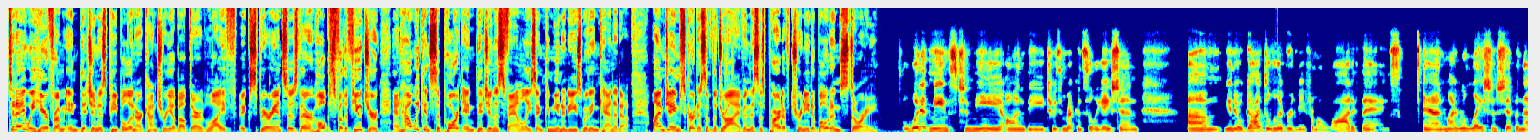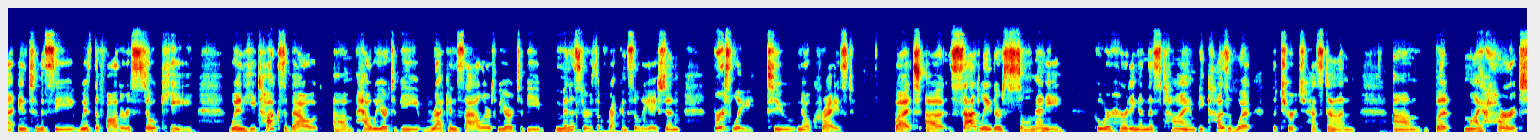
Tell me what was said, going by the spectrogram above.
Today, we hear from Indigenous people in our country about their life experiences, their hopes for the future, and how we can support Indigenous families and communities within Canada. I'm James Curtis of The Drive, and this is part of Treneta Bowden's story. What it means to me on the Truth and Reconciliation, um, you know, God delivered me from a lot of things. And my relationship and that intimacy with the Father is so key when he talks about um, how we are to be reconcilers, we are to be ministers of reconciliation, firstly, to know Christ. But uh, sadly, there's so many who are hurting in this time because of what the church has done. Um, but my heart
